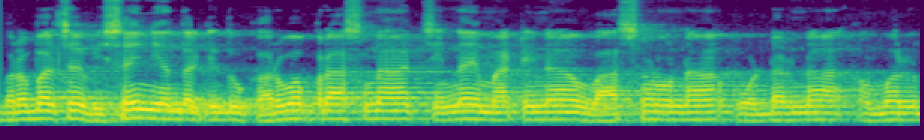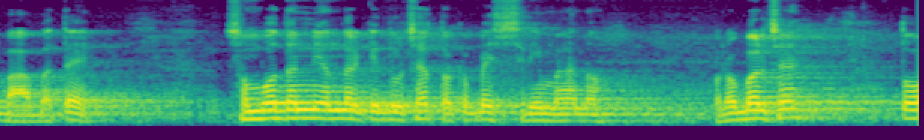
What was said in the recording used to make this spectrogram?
બરોબર છે? વિષયની અંદર કીધું ઘર વપરાશના ચિનાઈ માટીના, વાસણોના, ઓર્ડરના અમલ બાબતે સંબોધનની અંદર કીધું છે તો કે ભાઈ શ્રીમાન. બરોબર છે? તો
